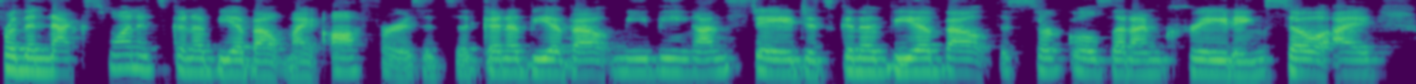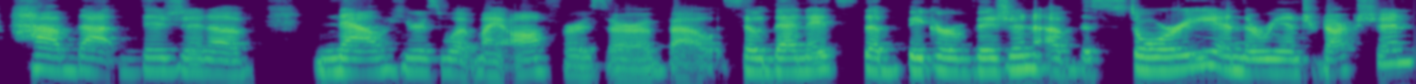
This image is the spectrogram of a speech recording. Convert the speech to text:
for the next one, it's going to be about my offers. It's uh, going to be about me being on stage. It's going to be about the circles that I'm creating. So I have that vision of now here's what my offers are about. So then it's the bigger vision of the story and the reintroduction,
